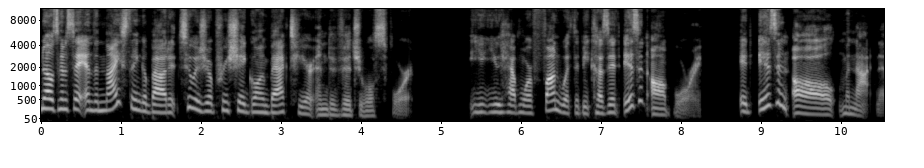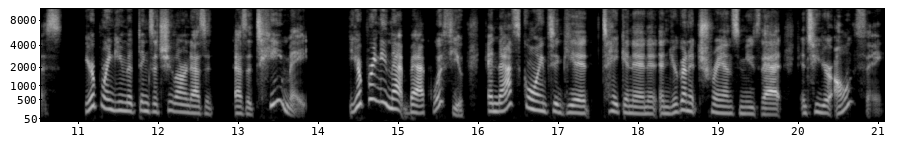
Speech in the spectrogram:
no, I was going to say, and the nice thing about it too is you appreciate going back to your individual sport. You you have more fun with it because it isn't all boring. It isn't all monotonous. You're bringing the things that you learned as a as a teammate. You're bringing that back with you, and that's going to get taken in, and, you're going to transmute that into your own thing.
